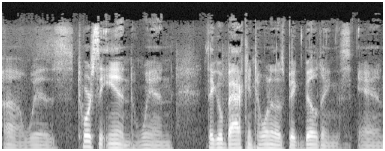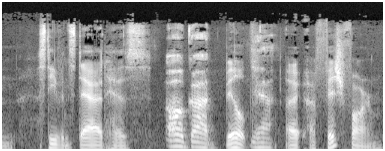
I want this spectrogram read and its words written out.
uh, was towards the end when they go back into one of those big buildings and Steven's dad has oh god built yeah. a, a fish farm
